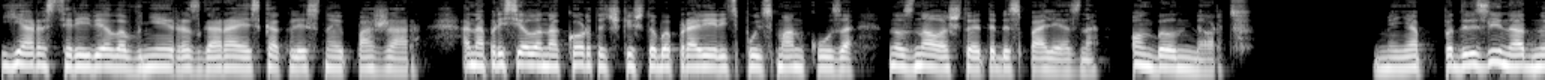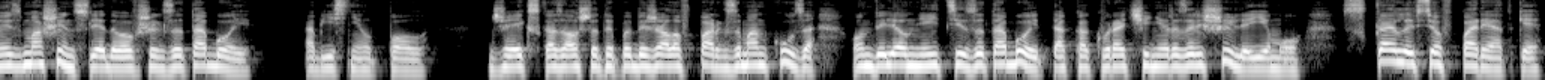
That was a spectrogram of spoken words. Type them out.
Ярость ревела в ней, разгораясь, как лесной пожар. Она присела на корточки, чтобы проверить пульс Манкуза, но знала, что это бесполезно. Он был мертв. «Меня подвезли на одну из машин, следовавших за тобой», — объяснил Пол. «Джейк сказал, что ты побежала в парк за Манкуза. Он велел мне идти за тобой, так как врачи не разрешили ему. С Кайлой все в порядке.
